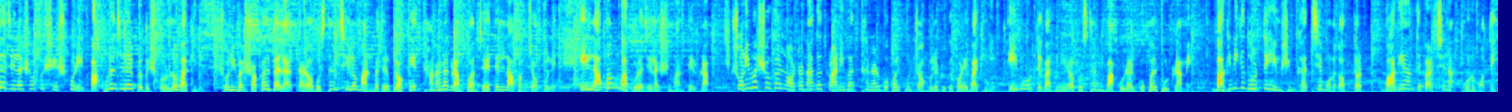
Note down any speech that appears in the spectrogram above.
পুরুলিয়া জেলা সফর শেষ করে বাঁকুড়া জেলায় প্রবেশ করল বাঘিনী। শনিবার সকালবেলা তার অবস্থান ছিল মানবাজার ব্লকের ধানাড়া গ্রাম পঞ্চায়েতের লাপাং জঙ্গলে, এই লাপাং বাঁকুড়া জেলার সীমান্তের গ্রাম। শনিবার সকাল নটা নাগাদ রানীবাদ থানার গোপালপুর জঙ্গলে ঢুকে পড়ে বাঘিনী। এই মুহূর্তে বাঘিনীর অবস্থান বাঁকুড়ার গোপালপুর গ্রামে। বাঘিনীকে ধরতে হিমশিম খাচ্ছে বন দপ্তর। বাগে আনতে পারছে না কোনো মতেই।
